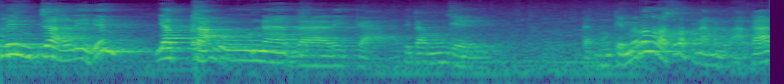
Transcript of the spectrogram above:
min jahlihim yatta'una dzalika. Tidak mungkin. Tidak mungkin. Memang Rasulullah pernah mendoakan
